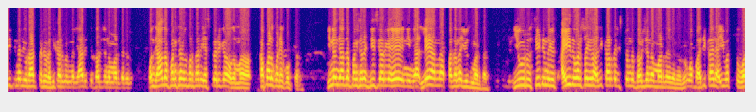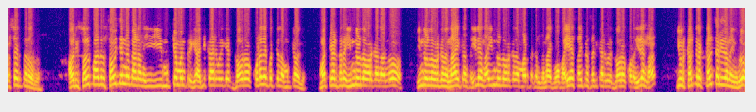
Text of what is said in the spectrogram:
ರೀತಿಯಲ್ಲಿ ಇವ್ರು ಆಗ್ತಾರೆ ಇವ್ರು ಅಧಿಕಾರಿಗಳ ಮೇಲೆ ಯಾವ ರೀತಿ ದೌರ್ಜನ್ಯ ಮಾಡ್ತಾರೆ? ಒಂದ್ ಯಾವ್ದೋ ಫಂಕ್ಷನ್ ಬರ್ತಾರೆ, ಎಸ್ ಪಿ ಅವರಿಗೆ ಕಪಾಳ ಕೊಡಕ್ಕೆ ಹೋಗ್ತಾರೆ. ಇನ್ನೊಂದ್ ಯಾವ್ದೋ ಫಂಕ್ಷನ್ ಡಿ ಸಿ ಅವರಿಗೆ, ಏ, ನೀನ್ ಲೇ ಅನ್ನೋ ಪದನ ಯೂಸ್ ಮಾಡ್ತಾರೆ. ಇವರು ಸೀಟಿಂದ ಐದು ವರ್ಷ ಇರೋ ಅಧಿಕಾರದಲ್ಲಿ ಇಷ್ಟೊಂದು ದೌರ್ಜನ್ಯ ಮಾಡ್ತಾ ಇದಾರೆ ಅವರು. ಒಬ್ಬ ಅಧಿಕಾರಿ ಐವತ್ತು ವರ್ಷ ಇರ್ತಾರೆ ಅವರು. ಅವ್ರಿಗೆ ಸ್ವಲ್ಪ ಆದ್ರೂ ಸೌಜನ್ಯ ಬೇಡ ಈ ಈ ಮುಖ್ಯಮಂತ್ರಿಗೆ ಅಧಿಕಾರಿಗಳಿಗೆ ಗೌರವ ಕೊಡೋದೇ ಗೊತ್ತಿಲ್ಲ ಮುಖ್ಯವಾಗಿ. ಮತ್ತೆ ಹೇಳ್ತಾರೆ, ಹಿಂದುಳಿದ ವರ್ಗ ನಾನು ಹಿಂದುಳಿದ ವರ್ಗದ ನಾಯಕ ಅಂತ, ಇದೇನಾ? ಹಿಂದುಳಿದ ವರ್ಗದ ಮಾಡ್ತಕ್ಕಂಥ ನಾಯಕ, ಒಬ್ಬ I S I P S ಅಧಿಕಾರಿಗಳಿಗೆ ಗೌರವ ಕೊಡೋ ಇದೇನಾ? ಇವ್ರು ಕಲ್ತಿರೋ ಕಲ್ಚರ್ ಇದೇನಾ ಇವರು?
